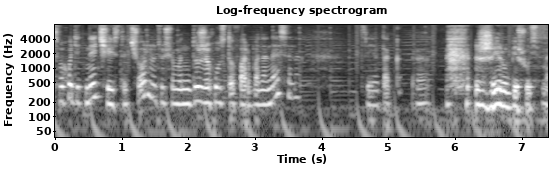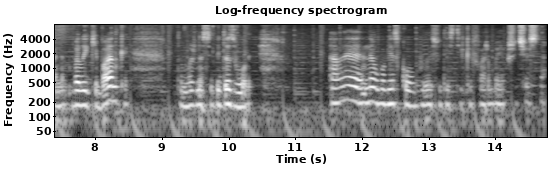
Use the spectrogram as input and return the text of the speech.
Це виходить не чисто чорно, тому що в мене дуже густо фарба нанесена. Це я так е, жиру бішусь. В мене великі банки, то можна собі дозволити. Але не обов'язково було сюди стільки фарби, якщо чесно.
